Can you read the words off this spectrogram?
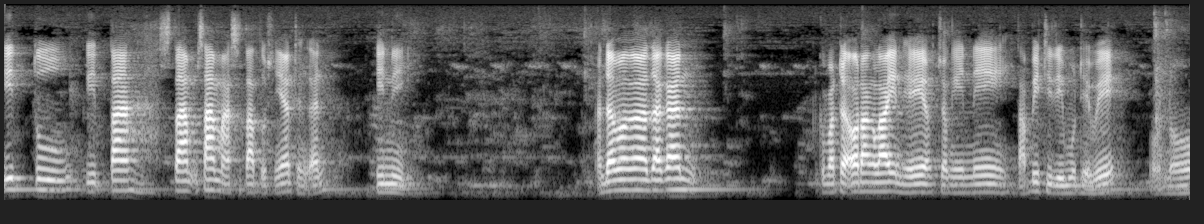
itu kita sama statusnya dengan ini. Anda mengatakan kepada orang lain, hei ojo ini, tapi dirimu dewe, oh no,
